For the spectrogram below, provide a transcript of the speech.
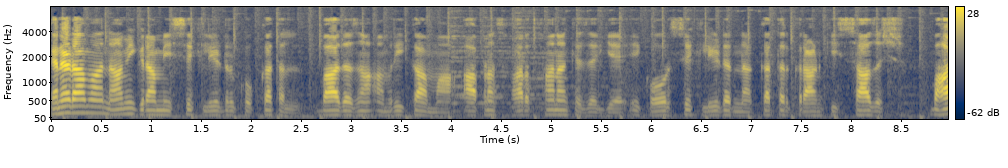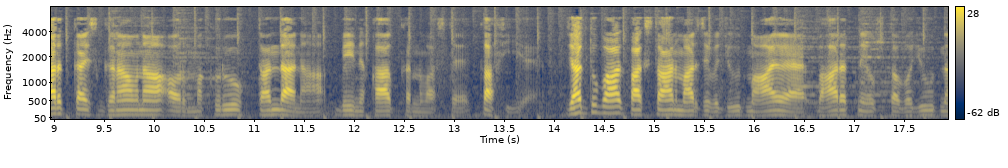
کینیڈا میں نامی گرامی سکھ لیڈر کو قتل، بعد ازاں امریکہ میں اپنا سفارت خانہ کے ذریعے ایک اور سکھ لیڈر نہ قتل کران کی سازش، بھارت کا اس گناونا اور مکروح تاندانہ بے نقاب کرنے واسطے کافی ہے۔ جد تو بعد پاکستان مارز وجود میں آیا ہے۔ بھارت نے اس کا وجود نہ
